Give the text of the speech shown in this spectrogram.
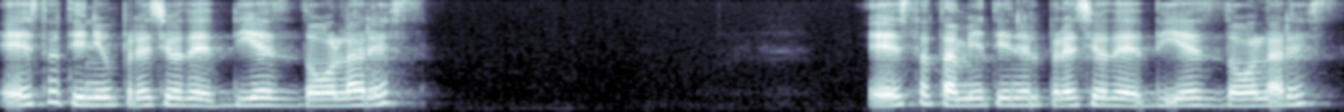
Esta tiene un precio de 10 dólares. Esta también tiene el precio de 10 dólares.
